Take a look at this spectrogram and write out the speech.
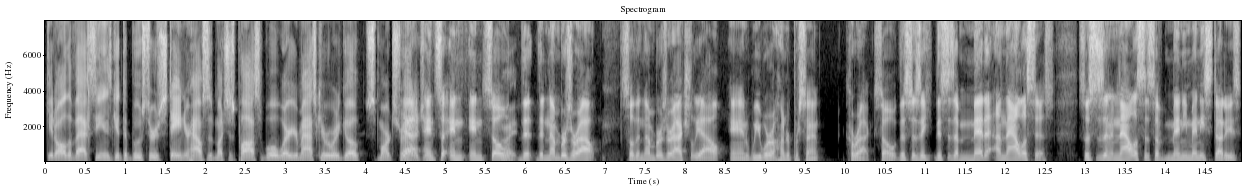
Get all the vaccines, get the boosters, stay in your house as much as possible, wear your mask everywhere you go. Smart strategy. Yeah, and so and and so Right. the the numbers are out. So the numbers are actually out, and we were 100 percent correct. So this is a this is a meta analysis. So this is an analysis of many many studies.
